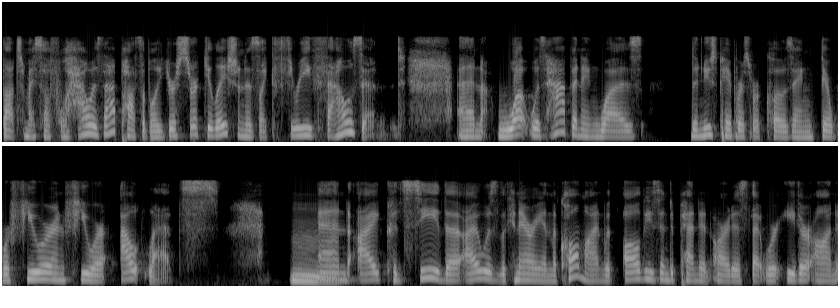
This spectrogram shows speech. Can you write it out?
thought to myself, well, how is that possible? Your circulation is like 3,000. And what was happening was the newspapers were closing, there were fewer and fewer outlets. Mm. And I could see that I was the canary in the coal mine with all these independent artists that were either on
